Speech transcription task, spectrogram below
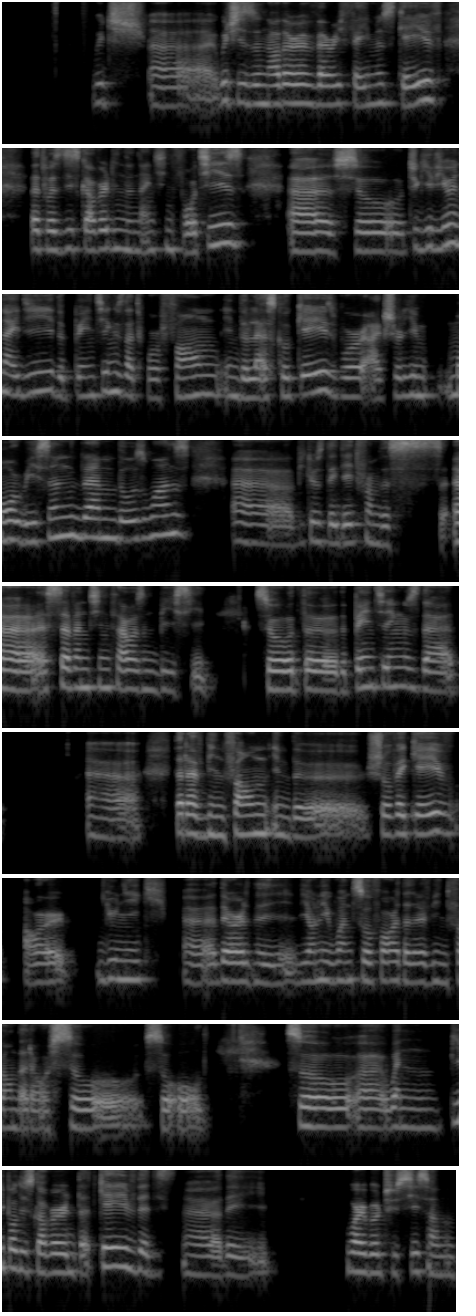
which uh, which is another very famous cave that was discovered in the 1940s. Uh, so to give you an idea, the paintings that were found in the Lascaux case were actually more recent than those ones uh, because they date from the uh, 17,000 BC. So the, the paintings that uh, that have been found in the Chauvet cave are unique. Uh, they're the, the only ones so far that have been found that are so so old. So uh, when people discovered that cave, they, uh, they were able to see some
